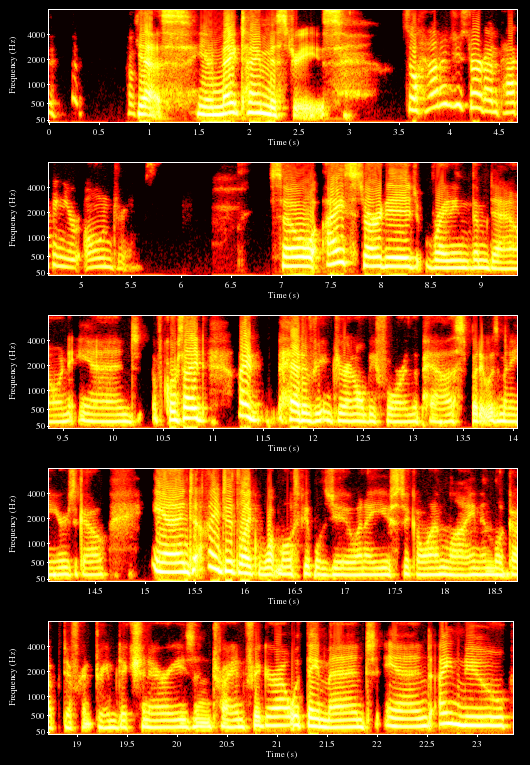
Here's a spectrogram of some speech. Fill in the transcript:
Okay. Yes, your nighttime mysteries. So, how did you start unpacking your own dreams? So I started writing them down, and of course, I'd I had a dream journal before in the past, but it was many years ago. And I did like what most people do, and I used to go online and look up different dream dictionaries and try and figure out what they meant. And I knew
